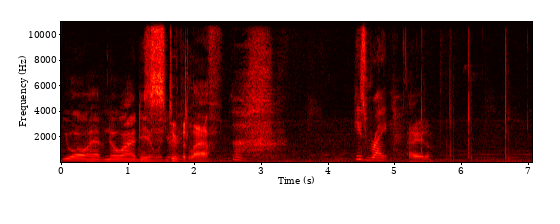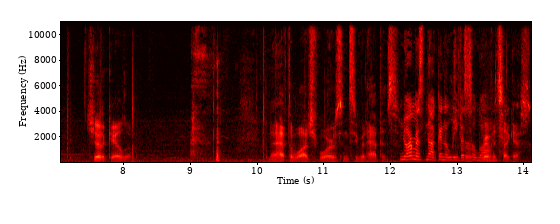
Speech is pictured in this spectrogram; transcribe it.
You all have no idea That's what you're stupid laugh. He's right. I hate him. Should have killed him. Now I have to watch wars and see what happens. Norma's not gonna leave us Or alone. rivets, I guess.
